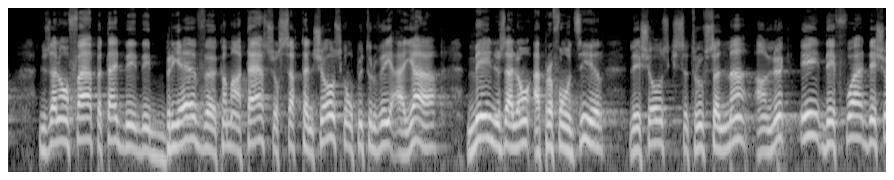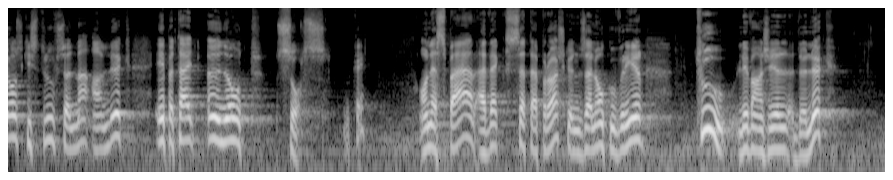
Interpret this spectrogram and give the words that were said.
nous allons faire peut-être des, des brièves euh, commentaires sur certaines choses qu'on peut trouver ailleurs, mais nous allons approfondir les choses qui se trouvent seulement en Luc et des fois des choses qui se trouvent seulement en Luc et peut-être une autre source. On espère avec cette approche que nous allons couvrir tout l'évangile de Luc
